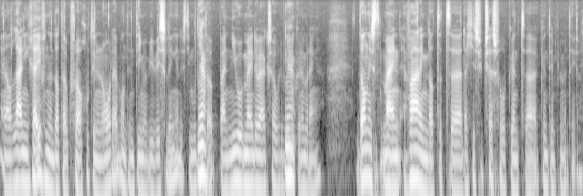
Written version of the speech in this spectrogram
En als leidinggevende dat ook vooral goed in hun oren hebben. Want in een team heb je wisselingen. Dus die moeten Ja. het ook bij nieuwe medewerkers over de bühne Ja. kunnen brengen. Dan is het mijn ervaring dat, het, eh, dat je succesvol kunt, eh, kunt implementeren.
